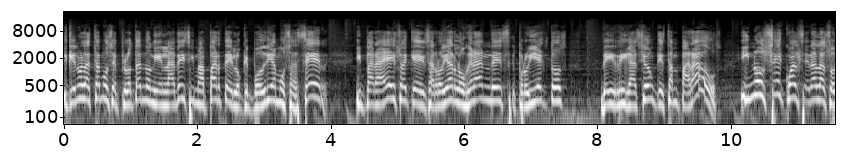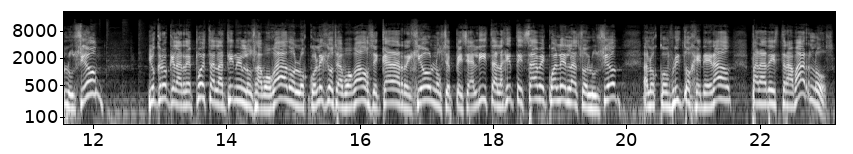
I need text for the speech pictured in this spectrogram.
y que no la estamos explotando ni en la décima parte de lo que podríamos hacer. Y para eso hay que desarrollar los grandes proyectos de irrigación que están parados. Y no sé cuál será la solución. Yo creo que la respuesta la tienen los abogados, los colegios de abogados de cada región, los especialistas. La gente sabe cuál es la solución a los conflictos generados para destrabarlos,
